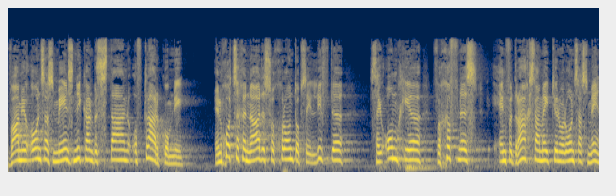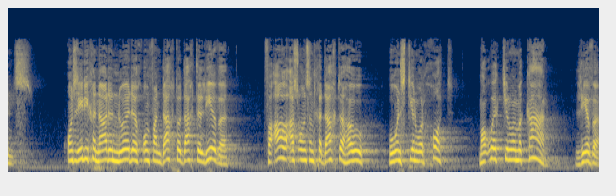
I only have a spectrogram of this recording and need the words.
waarmee ons as mens nie kan bestaan of klaarkom nie. En God se genade is gegrond op sy liefde, sy omgee, vergifnis en verdraagsaamheid teenoor ons as mens. Ons het hierdie genade nodig om van dag tot dag te lewe, veral as ons in gedagte hou hoe ons teenoor God, maar ook teenoor mekaar lewe.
